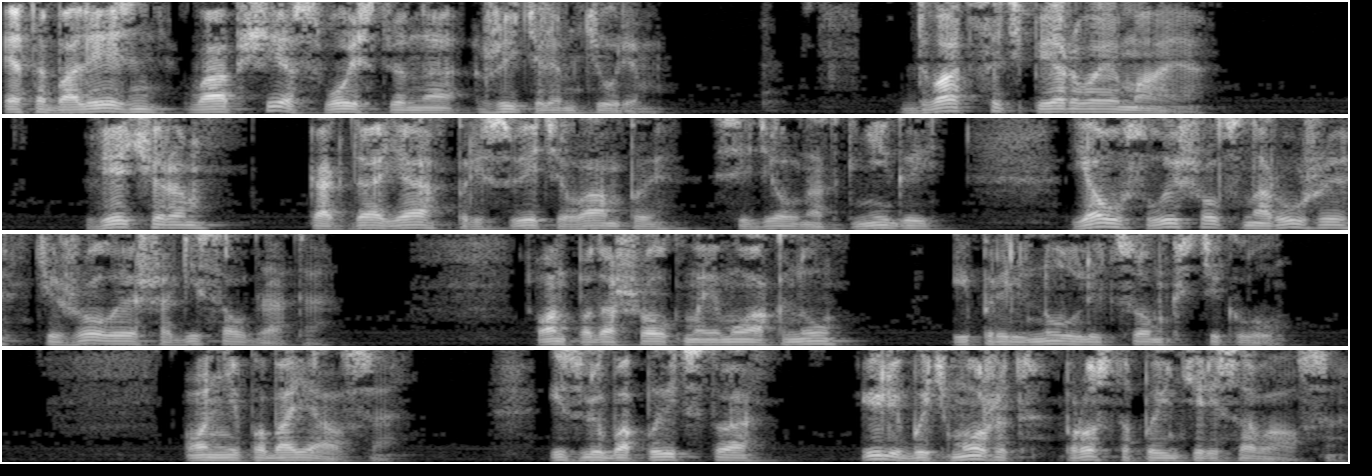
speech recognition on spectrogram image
Эта болезнь вообще свойственна жителям тюрем. 21 мая. Вечером, когда я при свете лампы сидел над книгой, я услышал снаружи тяжелые шаги солдата. Он подошел к моему окну и прильнул лицом к стеклу. Он не побоялся. Из любопытства или, быть может, просто поинтересовался.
